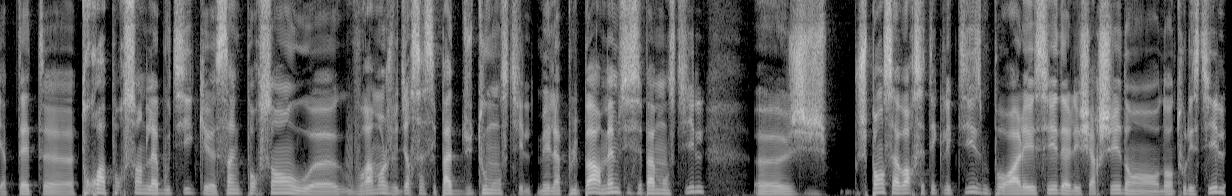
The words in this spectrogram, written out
y a peut-être euh, 3% de la boutique, euh, 5% où, euh, vraiment je veux dire ça c'est pas du tout mon style. Mais la plupart, même si c'est pas mon style, euh, j- je pense avoir cet éclectisme pour aller essayer d'aller chercher dans, dans tous les styles.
